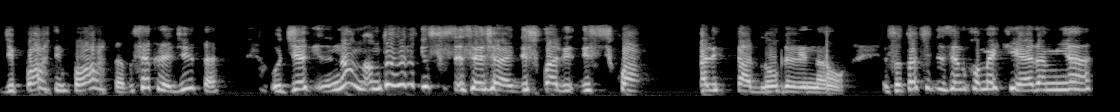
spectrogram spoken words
de porta em porta? Você acredita? O dia que... Não, não estou dizendo que isso seja desqualificador dele, não. Eu só estou te dizendo como é que era a minha,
